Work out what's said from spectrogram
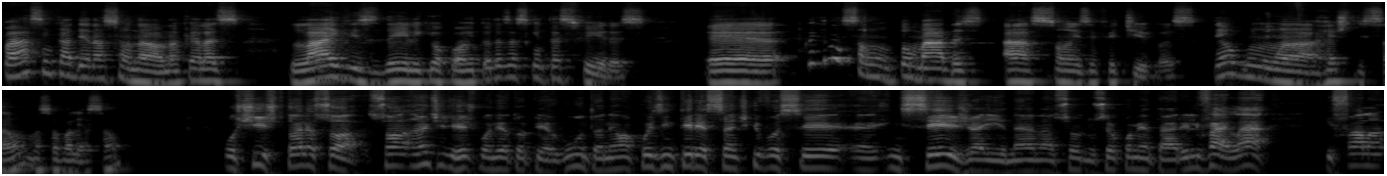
passam em cadeia nacional, naquelas lives dele que ocorrem todas as quintas-feiras, é, por que, que não são tomadas ações efetivas? Tem alguma restrição na sua avaliação? Ô, Xisto, olha só, só antes de responder a tua pergunta, né, uma coisa interessante que você é, enseja aí né, no, seu, no seu comentário. Ele vai lá e fala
